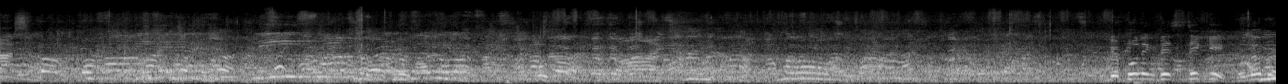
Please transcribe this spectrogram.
gas. You're pulling this sticky, remember.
